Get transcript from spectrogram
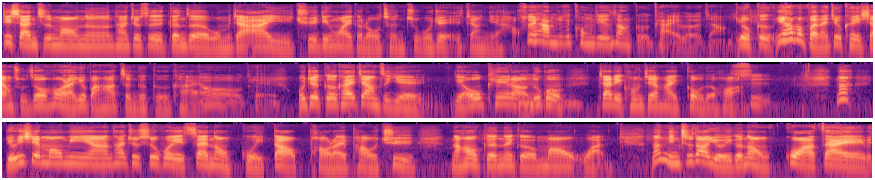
第三只猫呢，它就是跟着我们家阿姨去另外一个楼层住，我觉得这样也好。所以他们就是空间上隔开了，这样又隔，因为他们本来就可以相处，之后后来又把它整个隔开。哦，OK。我觉得隔开这样子也也 OK 了，如果家里空间还够的话。是。那有一些猫咪啊，它就是会在那种轨道跑来跑去，然后跟那个猫玩。那您知道有一个那种挂在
